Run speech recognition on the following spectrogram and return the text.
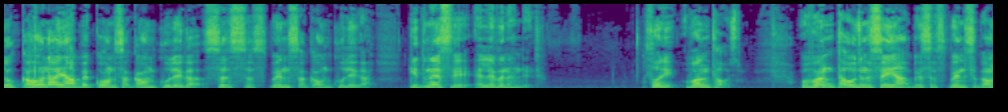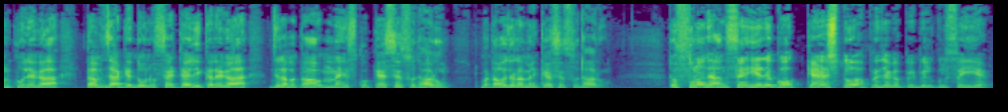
तो कहो ना यहाँ पे कौन सा अकाउंट खुलेगा? सर सस्पेंस अकाउंट खुलेगा। कितने से? 1100 सॉरी 1000 1000 से यहाँ पे सस्पेंस अकाउंट खुलेगा, तब जाके दोनों से टैली करेगा। जरा बताओ, मैं इसको कैसे सुधारूं? बताओ जरा मैं कैसे सुधारूं? तो सुनो ध्यान से, ये देखो कैश तो अपने जगह पे बिल्कुल सही है।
